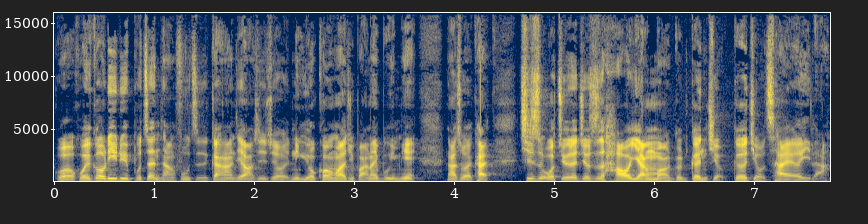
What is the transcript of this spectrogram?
呃回购利率不正常负值。刚刚姜老师说，你有空的话就把那部影片拿出来看。其实我觉得就是薅羊毛跟跟韭割韭菜而已啦。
